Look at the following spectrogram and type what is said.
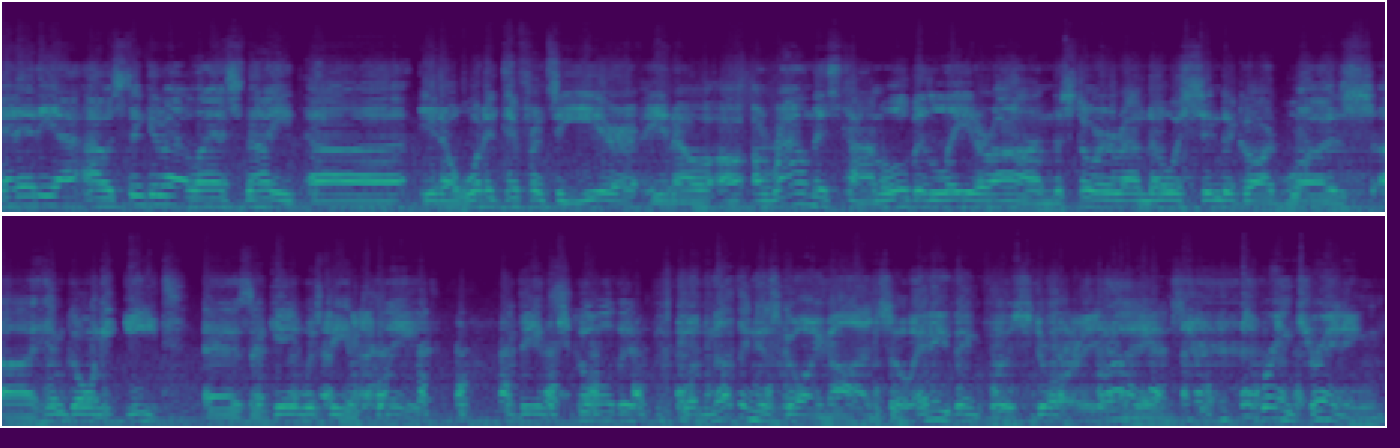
And Eddie, I, I was thinking about last night. Uh, you know what a difference a year. You know, uh, around this time, a little bit later on, the story around Noah Syndergaard was uh, him going to eat as a game was being played, being scolded. Well, nothing is going on, so anything for a story. I mean, spring training,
